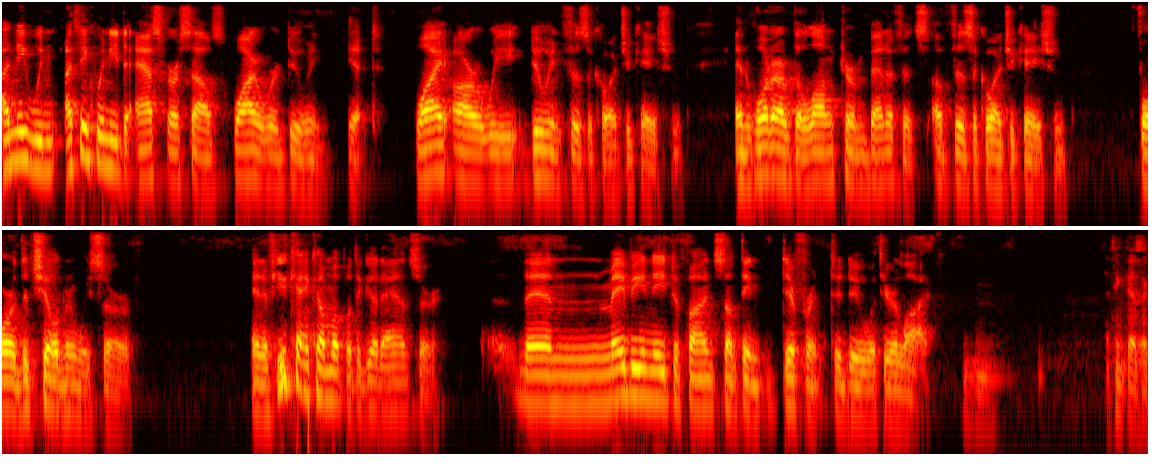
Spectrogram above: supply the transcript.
I need we I think we need to ask ourselves why we're doing it. Why are we doing physical education? and what are the long term benefits of physical education for the children we serve. And if you can't come up with a good answer, then maybe you need to find something different to do with your life. Mm-hmm. I think there's a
